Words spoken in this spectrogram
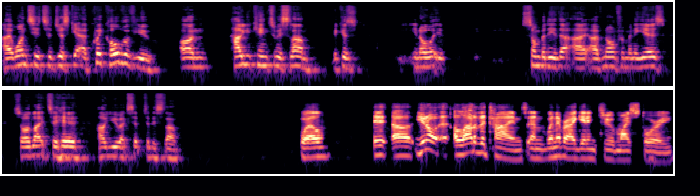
I wanted to just get a quick overview on how you came to Islam because you know somebody that I, I've known for many years. So I'd like to hear how you accepted Islam. Well, it uh, you know, a lot of the times, and whenever I get into my story,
